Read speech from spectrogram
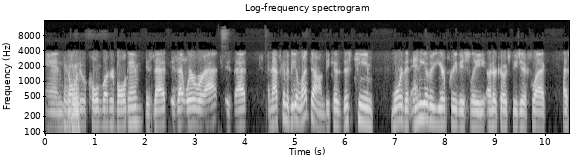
and mm-hmm. going to a cold weather bowl game? Is that is that where we're at? Is that and that's going to be a letdown because this team, more than any other year previously under Coach PJ Fleck, has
